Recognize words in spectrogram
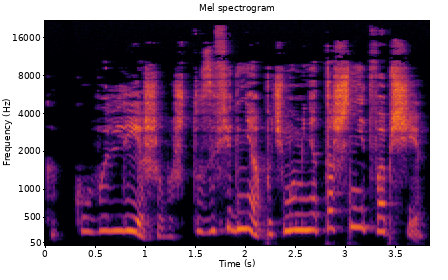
Какого лешего? Что за фигня? Почему меня тошнит вообще?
